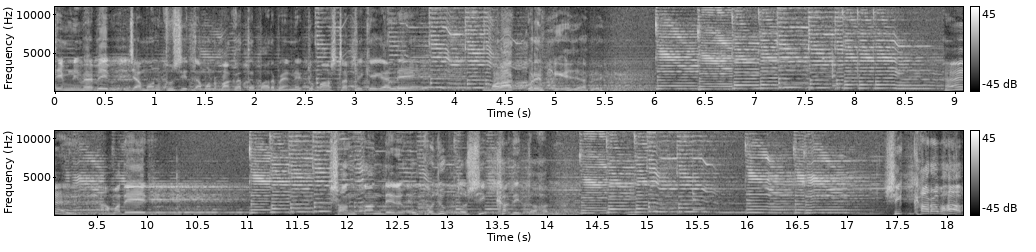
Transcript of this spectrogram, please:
তেমনিভাবে যেমন খুশি তেমন বাঁকাতে পারবেন। একটু বাঁশটা পেকে গেলে মরাক করে ভেঙে যাবে। হ্যাঁ আমাদের সন্তানদের উপযুক্ত শিক্ষা দিতে হবে। শিক্ষার অভাব।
